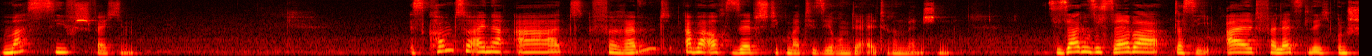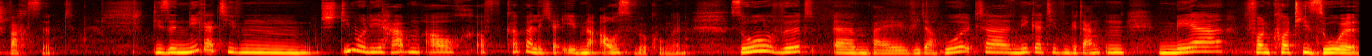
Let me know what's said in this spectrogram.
massiv schwächen. Es kommt zu einer Art Fremd-, aber auch Selbststigmatisierung der älteren Menschen. Sie sagen sich selber, dass sie alt, verletzlich und schwach sind. Diese negativen Stimuli haben auch auf körperlicher Ebene Auswirkungen. So wird ähm, bei wiederholter negativen Gedanken mehr von Cortisol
